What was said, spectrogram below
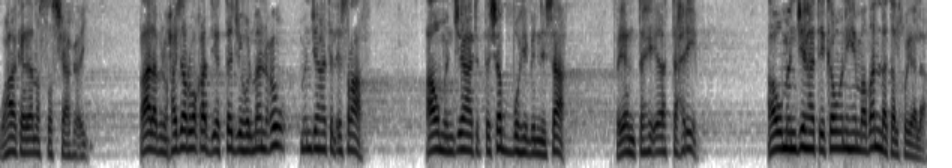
وهكذا نص الشافعي. قال ابن حجر وقد يتجه المنع من جهة الإسراف أو من جهة التشبه بالنساء. فينتهي إلى التحريم أو من جهة كونه مظنة الخيلاء.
